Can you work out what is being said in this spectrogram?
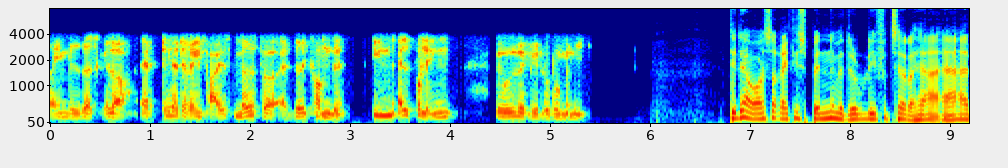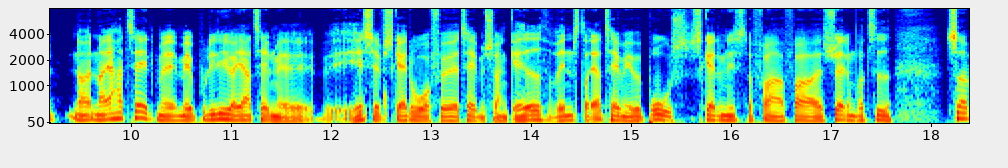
ren hvidvask, eller at det her, det rent faktisk medfører, at vedkommende inden alt for længe vil udvikle ludomani. Det, der også er rigtig spændende ved det, du lige fortæller her, er, at når, når jeg har talt med, med politikere, jeg har talt med SF skatteordfører, jeg har talt med Søren Gade fra Venstre, jeg har talt med Ebbe Brugs, skatteminister fra, fra Socialdemokratiet, så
